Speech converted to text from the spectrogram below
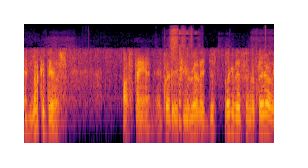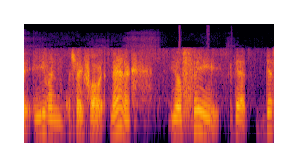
and look at this, I'll stand. But if you really just look at this in a fairly even, straightforward manner, you'll see that this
